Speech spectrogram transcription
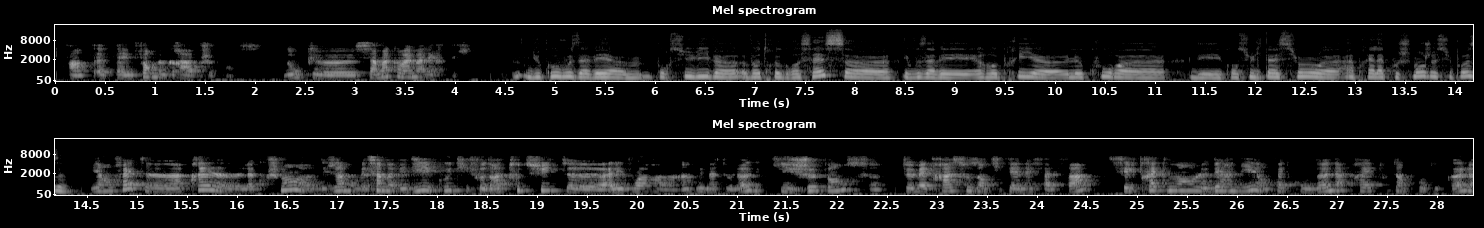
tu as une forme grave, je pense. Donc, euh, ça m'a quand même alertée. Du coup, vous avez euh, poursuivi votre grossesse et vous avez repris le cours des consultations après l'accouchement, je suppose? Et en fait, euh, après euh, l'accouchement, euh, déjà, mon médecin m'avait dit, écoute, il faudra tout de suite aller voir un rhumatologue qui, je pense, te mettra sous anti-TNF-alpha. C'est le traitement, le dernier, en fait, qu'on donne après tout un protocole,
